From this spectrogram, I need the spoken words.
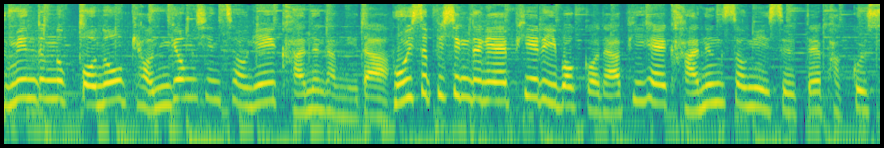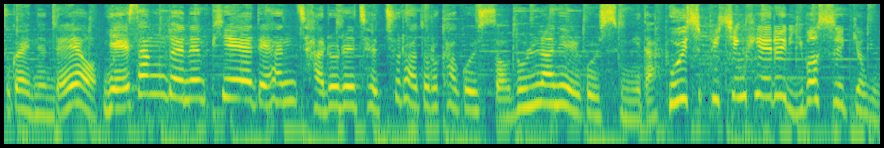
주민등록번호 변경 신청이 가능합니다. 보이스피싱 등의 피해를 입었거나 피해 가능성이 있을 때 바꿀 수가 있는데요. 예상되는 피해에 대한 자료를 제출하도록 하고 있어 논란이 일고 있습니다. 보이스피싱 피해를 입었을 경우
